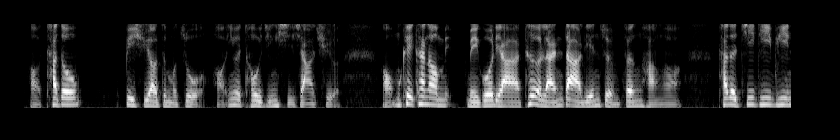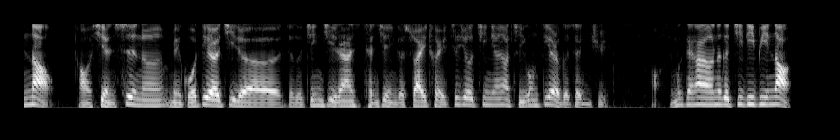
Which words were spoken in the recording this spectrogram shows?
好，他都必须要这么做，好，因为头已经洗下去了。好，我们可以看到美美国亚特兰大联准分行啊，它的 GDP Now 好显示呢，美国第二季的这个经济仍然是呈现一个衰退，这就是今天要提供第二个证据。好，你们可以看到那个 GDP now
